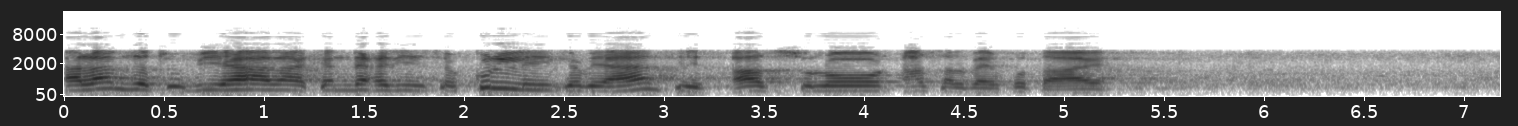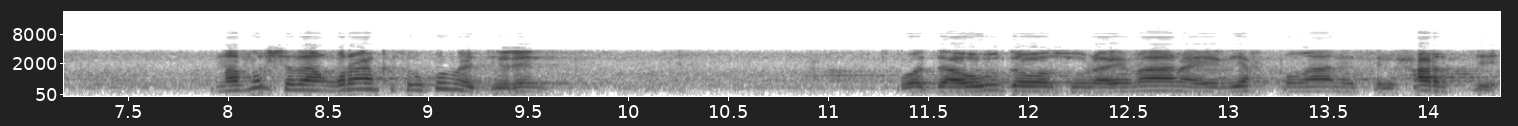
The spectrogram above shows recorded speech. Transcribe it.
Alhamzatu fi hada kan dhexdiisa kulli gebi ahaantiis aslun asal bay ku tahay. Nafashadan qur'aanka soo kuma jirin wa sulaymana id yaxkumaani fi lxarti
